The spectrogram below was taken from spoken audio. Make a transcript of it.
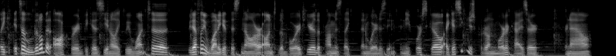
like, it's a little bit awkward because, you know, like, we want to... We definitely want to get this Gnar onto the board here. The problem is, like, then where does the Infinity Force go? I guess you can just put it on Mordekaiser. For now.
